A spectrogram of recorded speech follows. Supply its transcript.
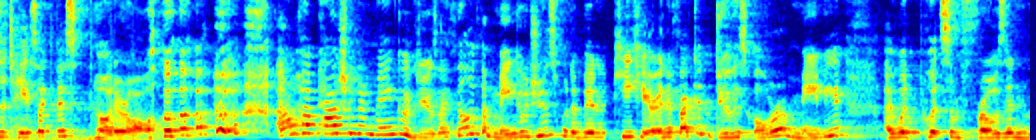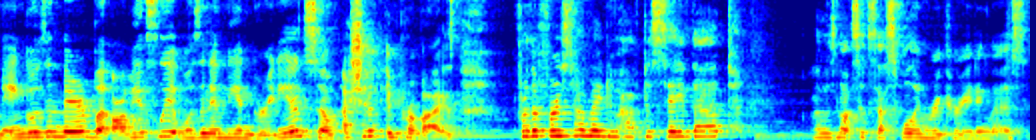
it taste like this? Not at all. I don't have passion in mango juice. I feel like the mango juice would have been key here. And if I could do this over, maybe I would put some frozen mangoes in there, but obviously it wasn't in the ingredients, so I should have improvised. For the first time, I do have to say that I was not successful in recreating this.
